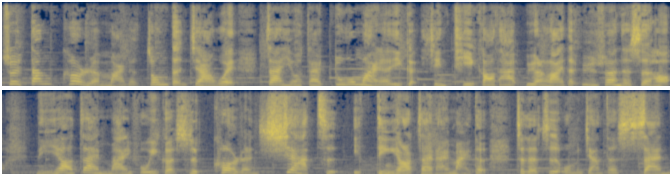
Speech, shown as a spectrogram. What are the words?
所以，当客人买了中等价位，再又再多买了一个，已经提高他原来的预算的时候，你要再埋伏一个，是客人下次一定要再来买的。这个是我们讲的三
